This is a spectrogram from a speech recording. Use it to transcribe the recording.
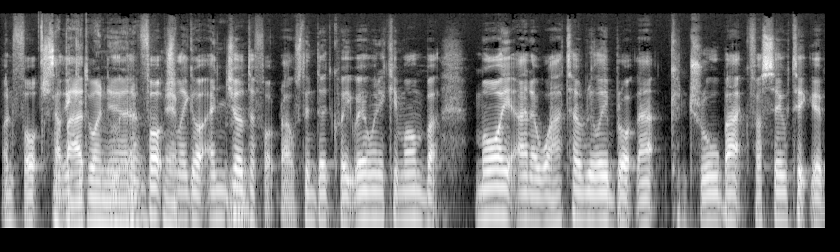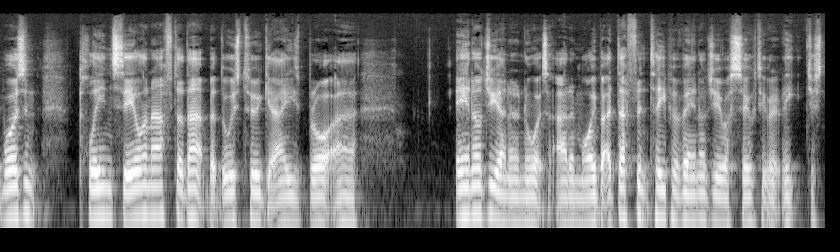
unfortunately, it's a bad one. Yeah, unfortunately yeah. got injured. Mm. I thought Ralston did quite well when he came on, but Mooy and Iwata really brought that control back for Celtic. It wasn't plain sailing after that. But those two guys brought a energy, and I know it's Aaron Mooy, but a different type of energy with Celtic. Right, just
